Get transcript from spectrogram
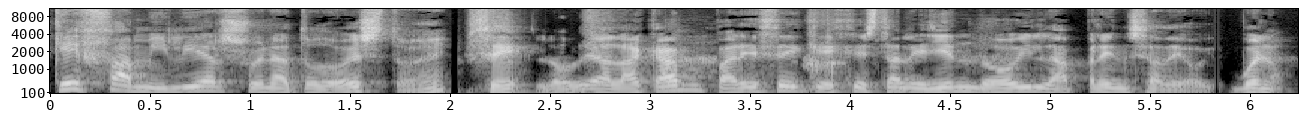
Qué familiar suena todo esto, ¿eh? Sí. Lo de Alacán parece que, que está leyendo hoy la prensa de hoy. Bueno,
